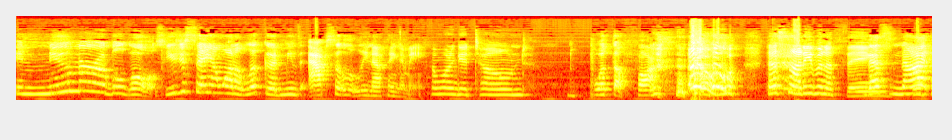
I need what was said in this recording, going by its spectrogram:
innumerable goals. You just saying I want to look good means absolutely nothing to me. I want to get toned. What the fuck? no, oh, that's not even a thing. That's not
